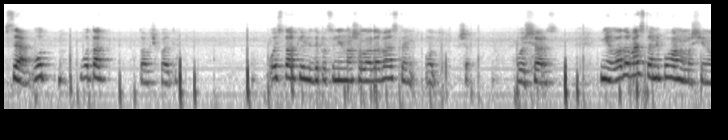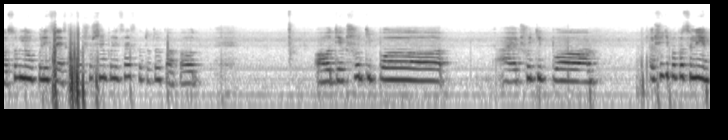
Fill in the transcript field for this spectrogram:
Все, от, от так. Так, чекайте. Ось так виглядає, пацани, наша Лада Веста. От, ще. Ой, ще раз. Ні, Лада Веста непогана машина, особливо поліцейська. Якщо ж не поліцейська, то то так. А от. А от якщо, типу, А якщо, типу, Якщо, типу, пацани,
